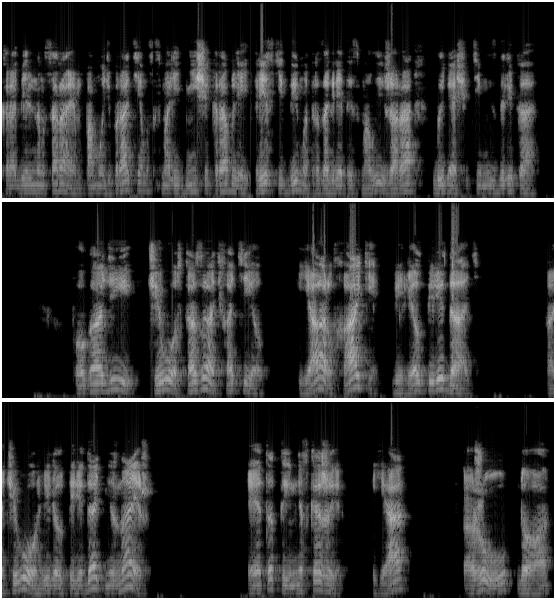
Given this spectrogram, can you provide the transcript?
корабельным сараям, помочь братьям смолить днище кораблей. Резкий дым от разогретой смолы и жара были ощутимы издалека. «Погоди, чего сказать хотел?» Ярл Хаки велел передать. А чего он велел передать, не знаешь? Это ты мне скажи. Я? Скажу, да.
